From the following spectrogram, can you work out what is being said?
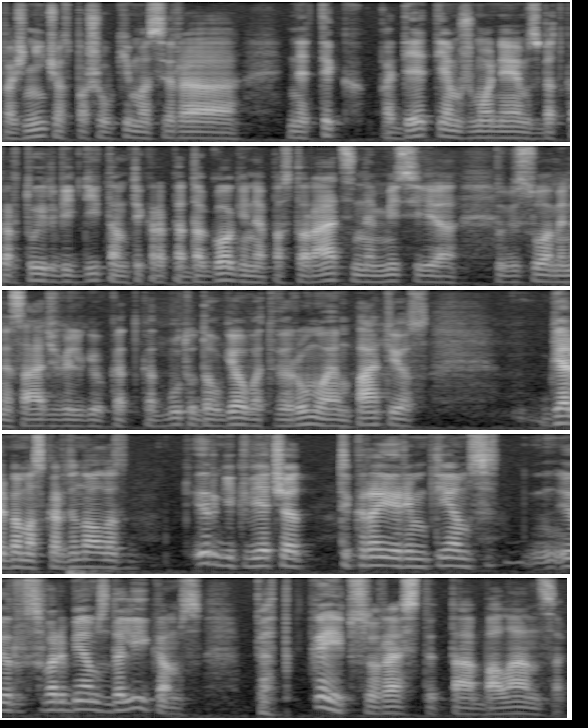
bažnyčios pašaukimas yra ne tik padėti tiems žmonėms, bet kartu ir vykdyti tam tikrą pedagoginę, pastoracinę misiją visuomenės atžvilgių, kad, kad būtų daugiau atvirumo, empatijos. Gerbiamas kardinolas irgi kviečia tikrai rimtiems ir svarbiems dalykams. Bet kaip surasti tą balansą,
